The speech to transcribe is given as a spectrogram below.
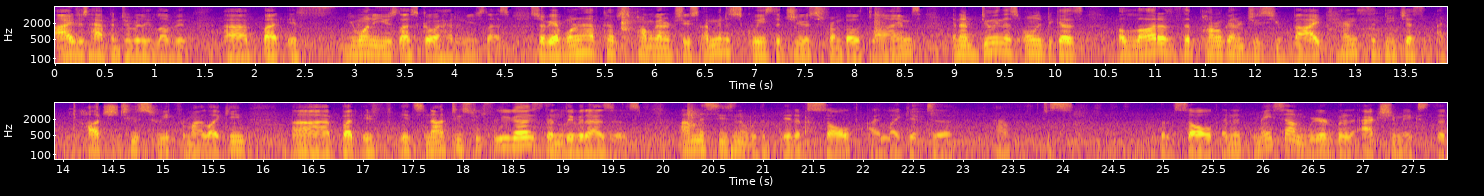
I just happen to really love it. Uh, but if you want to use less, go ahead and use less. So we have one and a half cups of pomegranate juice. I'm going to squeeze the juice from both limes. And I'm doing this only because a lot of the pomegranate juice you buy tends to be just a touch too sweet for my liking. Uh, but if it's not too sweet for you guys, then leave it as is. I'm gonna season it with a bit of salt. I like it to have just a bit of salt, and it may sound weird, but it actually makes the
